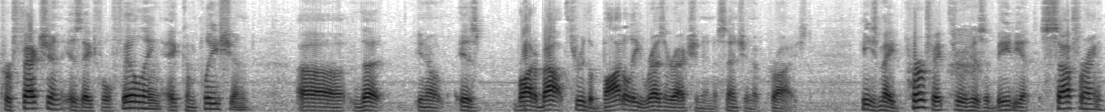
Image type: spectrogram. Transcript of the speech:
perfection is a fulfilling, a completion uh, that you know is brought about through the bodily resurrection and ascension of Christ. He's made perfect through his obedient suffering,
